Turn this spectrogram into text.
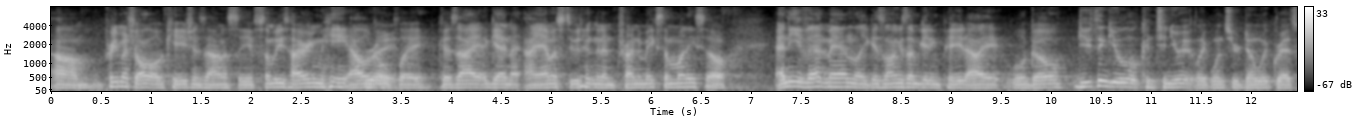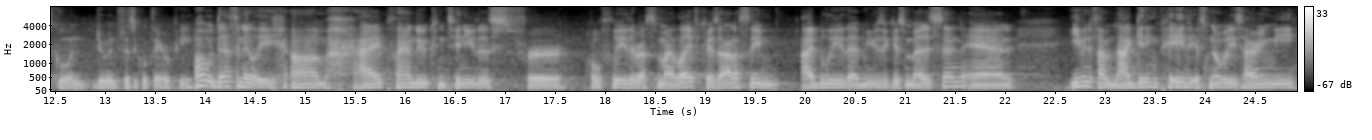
um, pretty much all occasions honestly. If somebody's hiring me i'll go play. Because i again i am a student and i'm trying to make some money so any event man like as long as i'm getting paid i will go. Do you think you'll continue it like once you're done with grad school and doing physical therapy? oh definitely. Um, i plan to continue this for hopefully the rest of my life because honestly i believe that music is medicine and even if i'm not getting paid if nobody's hiring me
